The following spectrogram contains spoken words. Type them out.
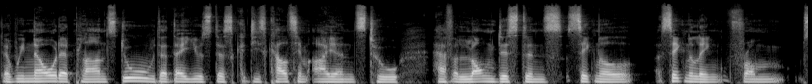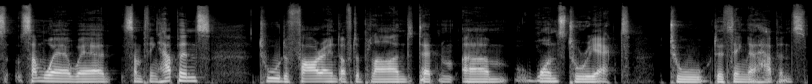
that we know that plants do that they use this, these calcium ions to have a long distance signal signaling from somewhere where something happens to the far end of the plant that um, wants to react to the thing that happens.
